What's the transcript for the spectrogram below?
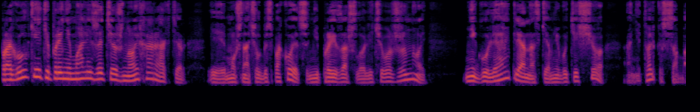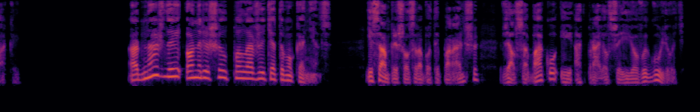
Прогулки эти принимали затяжной характер, и муж начал беспокоиться, не произошло ли чего с женой, не гуляет ли она с кем-нибудь еще, а не только с собакой. Однажды он решил положить этому конец, и сам пришел с работы пораньше, взял собаку и отправился ее выгуливать.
